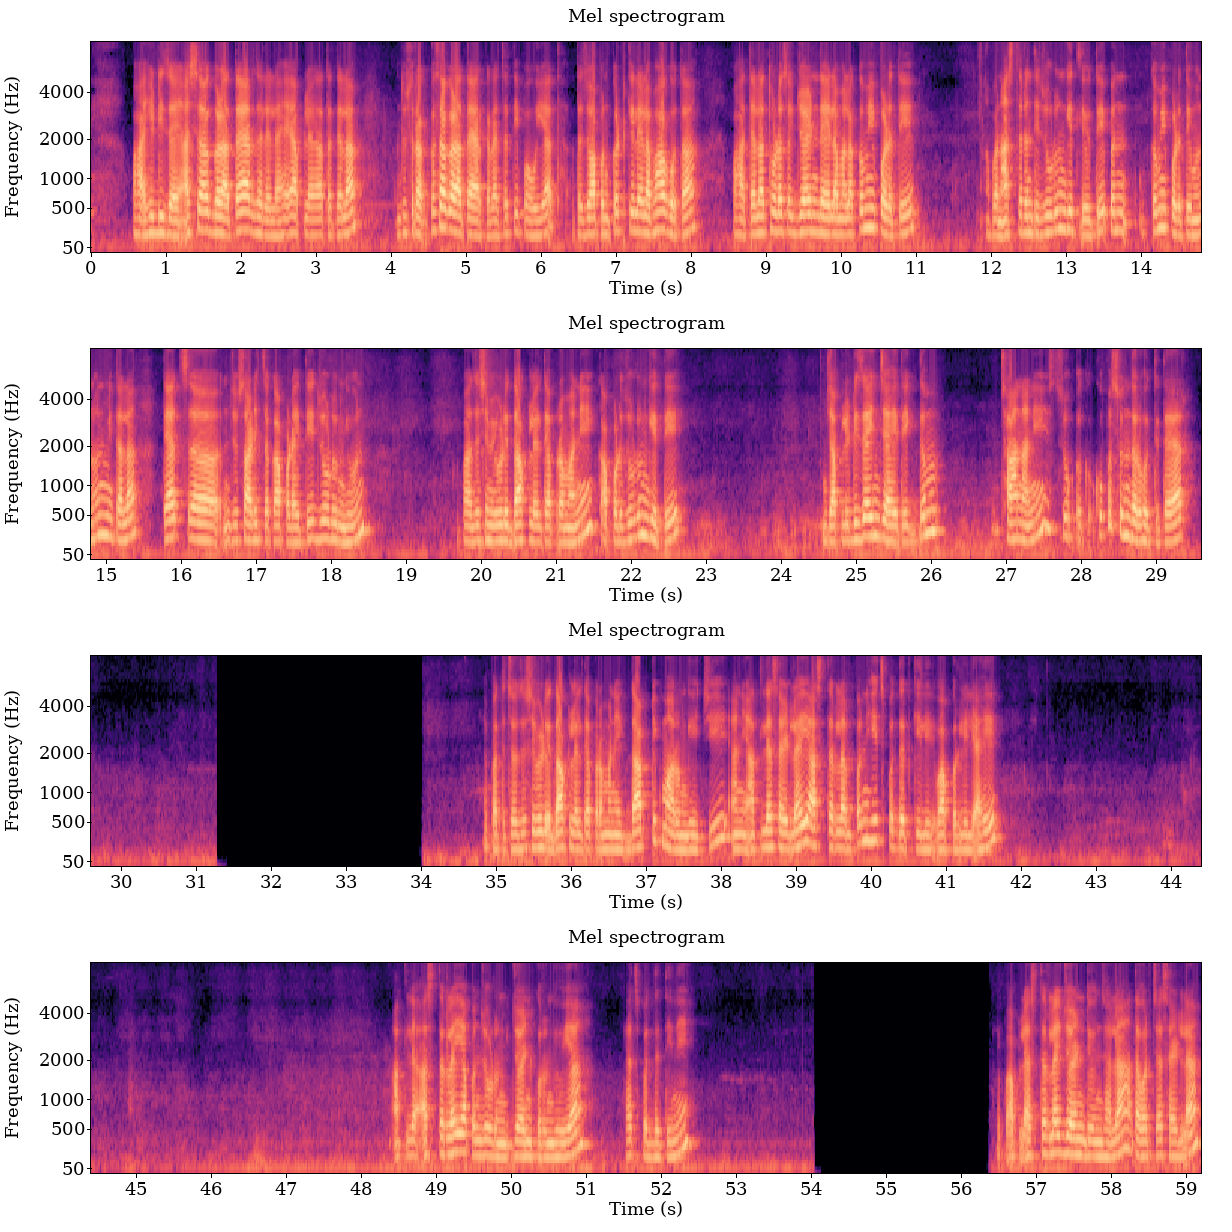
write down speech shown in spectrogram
पहा ही डिझाईन असा गळा तयार झालेला आहे. आपल्याला आता त्याला दुसरा कसा गळा तयार करायचा ते पाहूयात. आता जो आपण कट केलेला भाग होता पहा त्याला थोडंसं जॉईंट द्यायला मला कमी पडते. आपण आस्तरण ते जोडून घेतले होते पण कमी पडते म्हणून मी त्याला त्याच जो साडीचं कापड आहे ते जोडून घेऊन जसे मी व्हिडिओ दाखवलेलं त्याप्रमाणे कापड जोडून घेते. म्हणजे आपले डिझाईन जे आहे ते एकदम छान आणि सु खूपच सुंदर होते तयार. पहा त्याच्यावर जसे व्हिडिओ दाखवलेले त्याप्रमाणे एक दापटीप मारून घ्यायची आणि आतल्या साईडलाही अस्तरला पण हीच पद्धत केली वापरलेली आहे. आतल्या अस्तरलाही आपण जोडून जॉईन करून घेऊया. ह्याच पद्धतीने. आपल्या अस्तरलाही जॉईंट देऊन झाला. आता वरच्या साईडला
